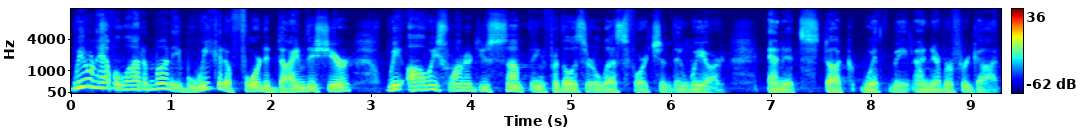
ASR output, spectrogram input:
We don't have a lot of money, but we could afford a dime this year. We always want to do something for those that are less fortunate than we are. And it stuck with me, and I never forgot.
